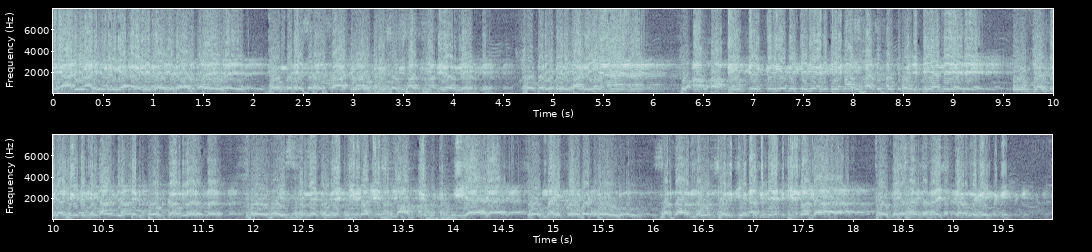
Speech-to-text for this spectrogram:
پیاری کھیل کے اگلے میچ واسطے جو میرے سرکار جو آفیسر ساتھی دیر نے سو بڑی مہربانی ہے۔ تو آپ بےنتی کریے بھی جہاں ٹیمیں سارے کو پہنچتی نے، وہ جلد کھیل میدان میں رپورٹ کرنا سو اس سمے پوری ٹیموں کی ہو چکی ہے۔ سو میں کووڈ سردار موہن سنگھ جی اگلے ٹیموں کا تو دشا نرش کریں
